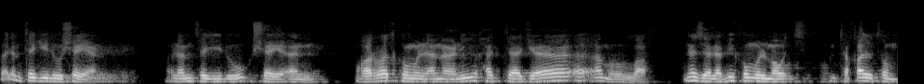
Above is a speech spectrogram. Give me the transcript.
فلم تجدوا شيئا ولم تجدوا شيئا. غرتكم الأماني حتى جاء أمر الله. نزل بكم الموت انتقلتم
